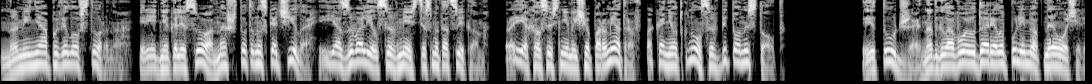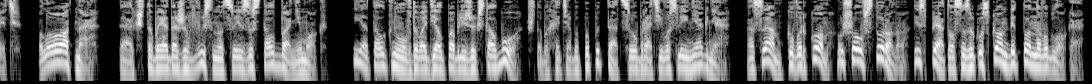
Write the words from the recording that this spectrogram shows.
Но меня повело в сторону. Переднее колесо на что-то наскочило, и я завалился вместе с мотоциклом. Проехался с ним еще пару метров, пока не уткнулся в бетонный столб. И тут же над головой ударила пулеметная очередь. Плотно, так, чтобы я даже высунуться из-за столба не мог. Я толкнул вдоводел поближе к столбу, чтобы хотя бы попытаться убрать его с линии огня а сам кувырком ушел в сторону и спрятался за куском бетонного блока.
